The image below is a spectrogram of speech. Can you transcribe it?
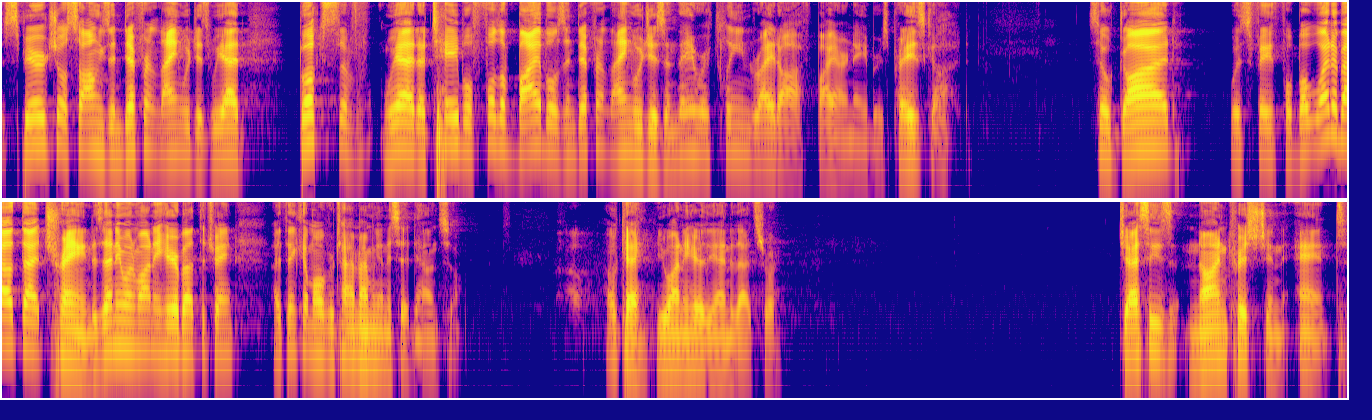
spiritual songs in different languages. We had books of, we had a table full of Bibles in different languages, and they were cleaned right off by our neighbors. Praise God. So God was faithful. But what about that train? Does anyone want to hear about the train? I think I'm over time. I'm going to sit down. So, okay, you want to hear the end of that story? Jesse's non Christian aunt,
